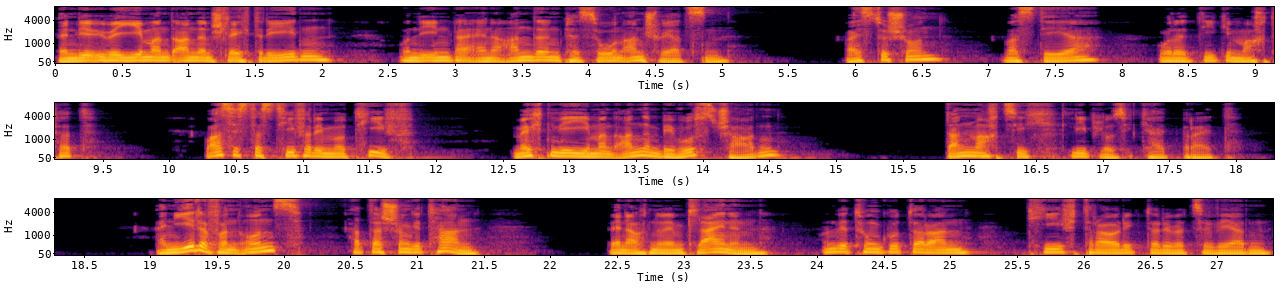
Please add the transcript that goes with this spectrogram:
Wenn wir über jemand anderen schlecht reden und ihn bei einer anderen Person anschwärzen. Weißt du schon, was der oder die gemacht hat? Was ist das tiefere Motiv? Möchten wir jemand anderem bewusst schaden? Dann macht sich Lieblosigkeit breit. Ein jeder von uns hat das schon getan, wenn auch nur im Kleinen, und wir tun gut daran, tief traurig darüber zu werden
